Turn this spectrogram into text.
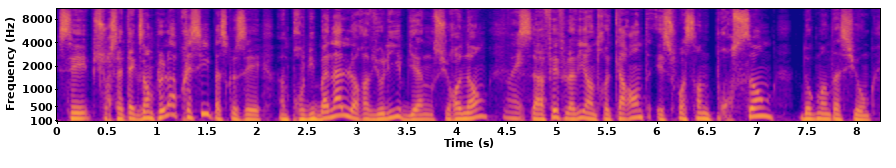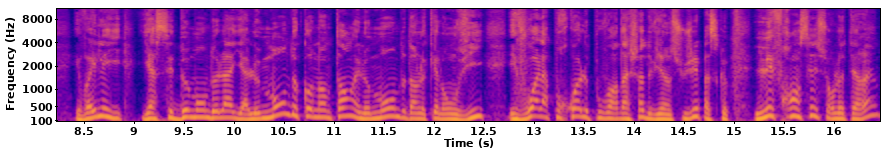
C'est sur cet exemple-là précis, parce que c'est un produit banal, le ravioli. Eh bien, sur un an, ça a fait, Flavie, entre 40 et 60% d'augmentation. Et vous voyez, il y a ces deux mondes-là. Il y a le monde qu'on entend et le monde dans lequel on vit. Et voilà pourquoi le pouvoir d'achat devient un sujet, parce que les Français sur le terrain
